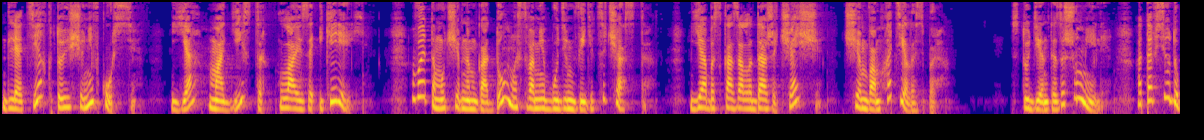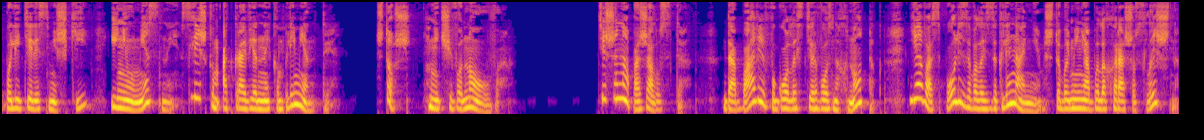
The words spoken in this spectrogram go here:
Для тех, кто еще не в курсе, я магистр Лайза и Кирей. В этом учебном году мы с вами будем видеться часто. Я бы сказала даже чаще, чем вам хотелось бы. Студенты зашумели. Отовсюду полетели смешки и неуместные, слишком откровенные комплименты. Что ж, ничего нового. Тишина, пожалуйста. Добавив в голос стервозных ноток, я воспользовалась заклинанием, чтобы меня было хорошо слышно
